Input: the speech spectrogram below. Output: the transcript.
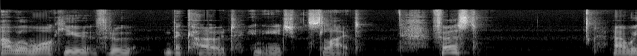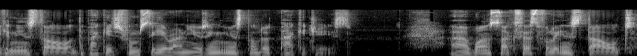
I will walk you through the code in each slide. First, uh, we can install the package from CRAN using install.packages. Uh, once successfully installed,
